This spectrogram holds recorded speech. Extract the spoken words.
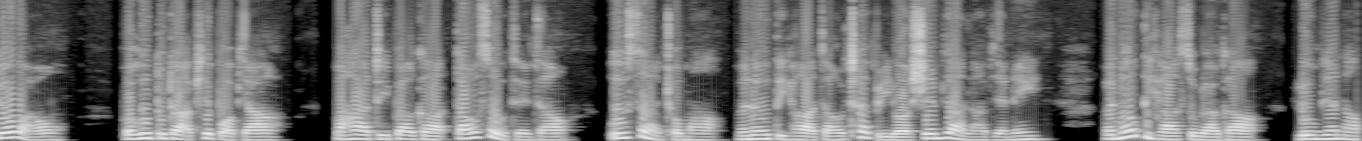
ပြောပါအောင်။ ဘဟုတုတအဖြစ်ပေါ်ပြမဟာဒီပကတောင်းဆိုခြင်းကြောင့်ဥဆန်ထုံးမှမနုဿတိဟာအကြောင်းထပ်ပြီးတော့ရှင်းပြလာပြန်နေ။မနုဿတိဟာဆိုတာကလူမျက်နာ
